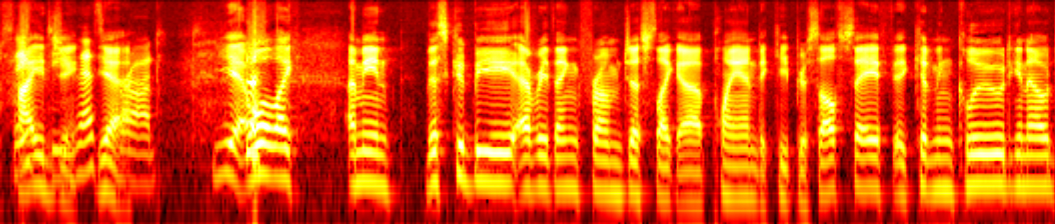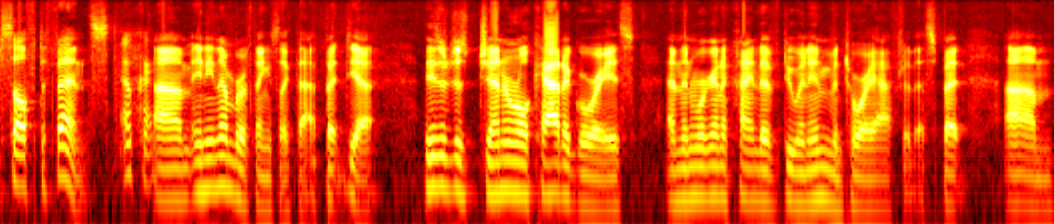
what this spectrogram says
Safety. hygiene. That's yeah. broad. Yeah, well, like, I mean, this could be everything from just like a plan to keep yourself safe. It could include, you know, self defense. Okay. Um, any number of things like that. But yeah, these are just general categories, and then we're going to kind of do an inventory after this. But um,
